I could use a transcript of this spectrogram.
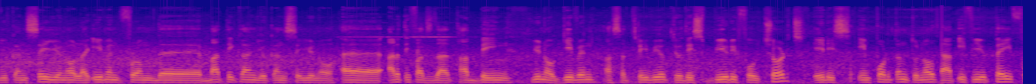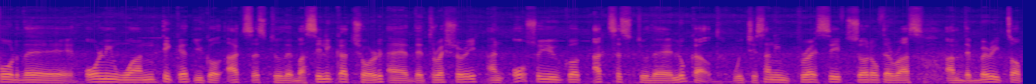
You can see, you know, like even from the Vatican, you can see, you know, uh, artifacts that have been, you know, given as a tribute to this beautiful church. It is important to note that if you pay for the only one ticket, you got access to the Basilica Church, uh, the treasury, and also you got access to the lookout, which is an impressive sort of terrace at the very top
